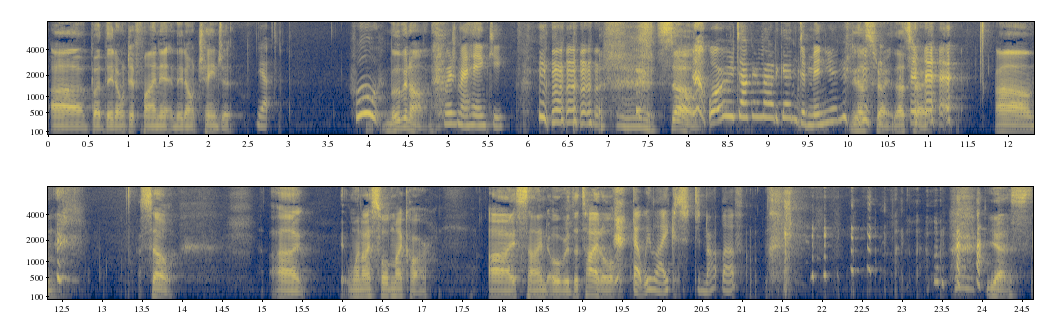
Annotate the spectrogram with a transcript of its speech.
uh, but they don't define it and they don't change it. Yep. Whew. Moving on. Where's my hanky? So. What were we talking about again? Dominion? That's right. That's right. Um, so, uh, when I sold my car, I signed over the title. that we liked, did not love. yes,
